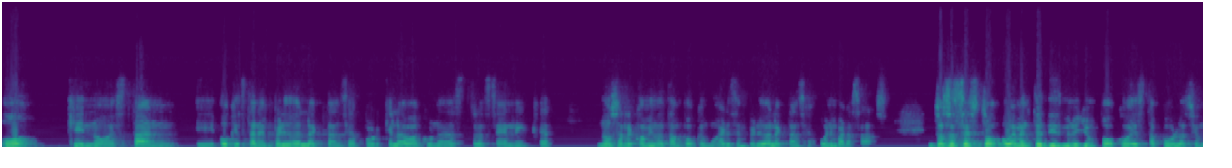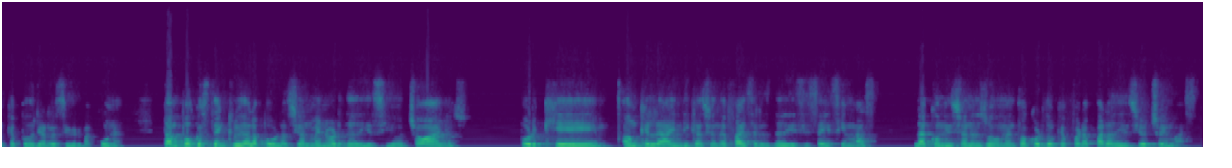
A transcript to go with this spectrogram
o que no están eh, o que están en periodo de lactancia porque la vacuna de AstraZeneca no se recomienda tampoco en mujeres en periodo de lactancia o en embarazadas. Entonces esto obviamente disminuye un poco esta población que podría recibir vacuna. Tampoco está incluida la población menor de 18 años, porque aunque la indicación de Pfizer es de 16 y más, la comisión en su momento acordó que fuera para 18 y más.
